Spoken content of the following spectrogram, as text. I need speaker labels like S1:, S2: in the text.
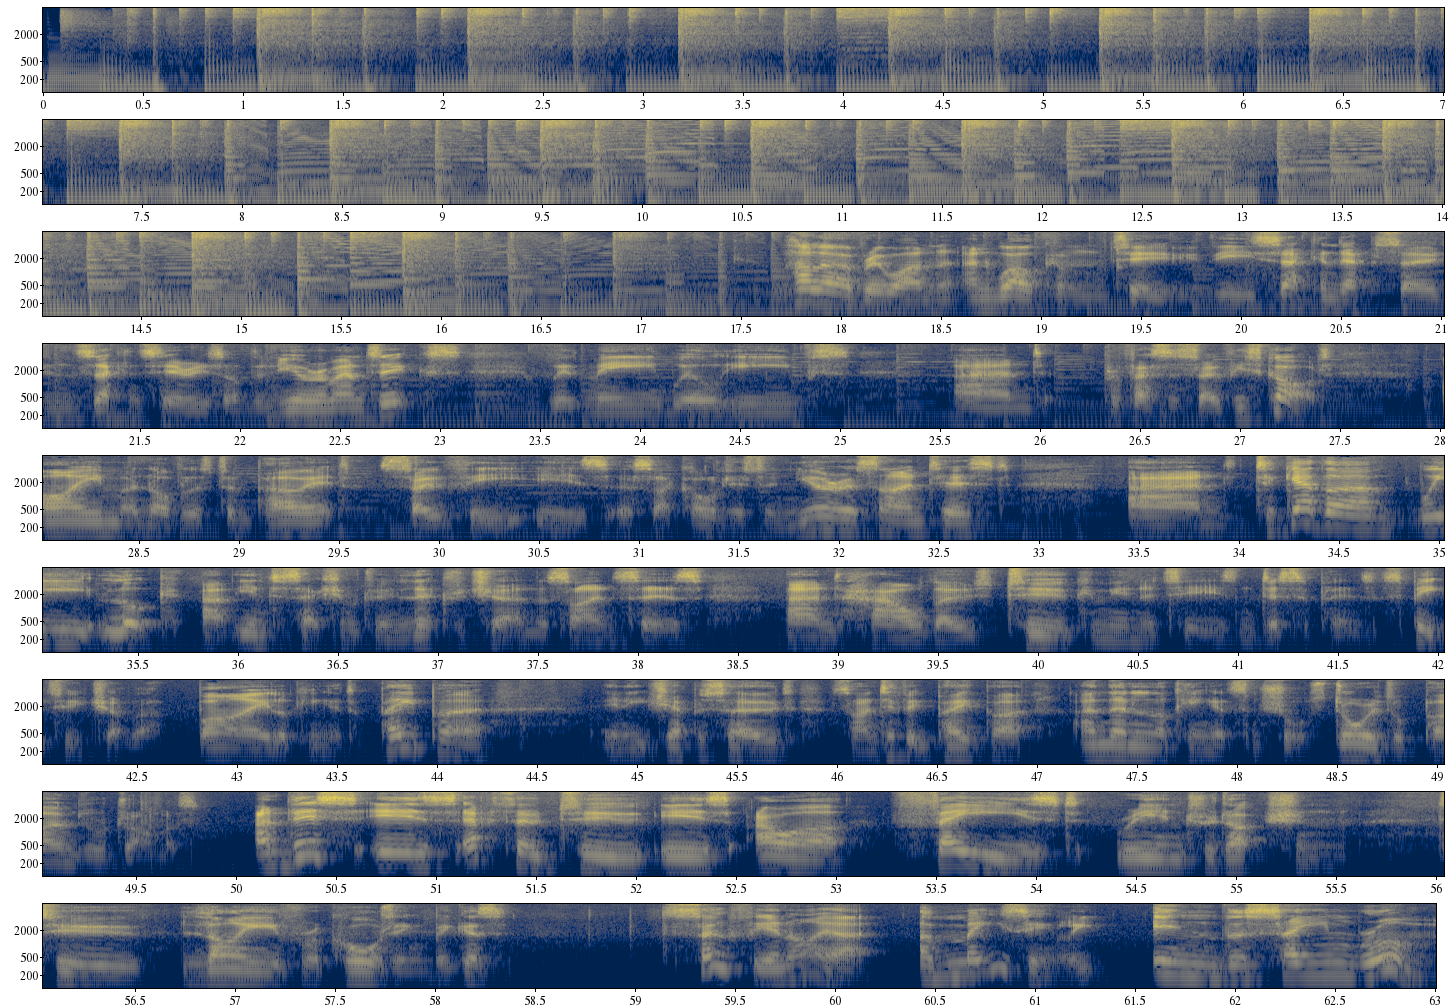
S1: Hello, everyone, and welcome to the second episode in the second series of the New Romantics with me, Will Eaves, and Professor Sophie Scott. I'm a novelist and poet, Sophie is a psychologist and neuroscientist, and together we look at the intersection between literature and the sciences and how those two communities and disciplines speak to each other by looking at a paper in each episode, scientific paper, and then looking at some short stories or poems or dramas. And this is episode two is our phased reintroduction to live recording because Sophie and I are amazingly in the same room.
